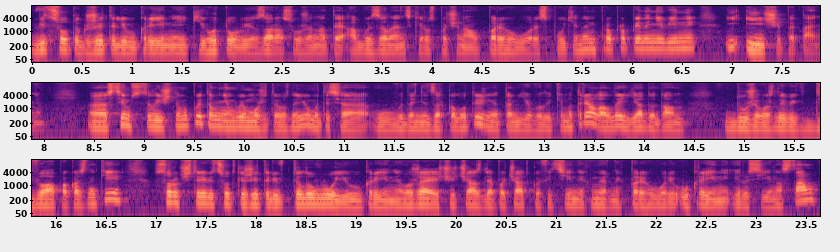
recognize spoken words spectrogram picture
відсоток жителів України, які готові зараз уже на те, аби Зеленський розпочинав переговори з Путіним про припинення війни, і інші питання. Е, з цим соціологічним опитуванням ви можете ознайомитися у виданні дзеркало тижня. Там є великий матеріал, але я додам дуже важливих два показники. 44% жителів тилової України вважають, що час для початку офіційних мирних переговорів України і Росії настав.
